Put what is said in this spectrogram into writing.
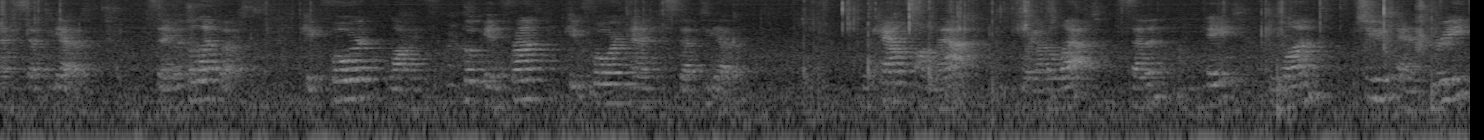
and step together. Same with the left foot. Kick forward, lock in, hook in front, kick forward, and step together. The counts on that, weight on the left, seven, eight, one, two, and three,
